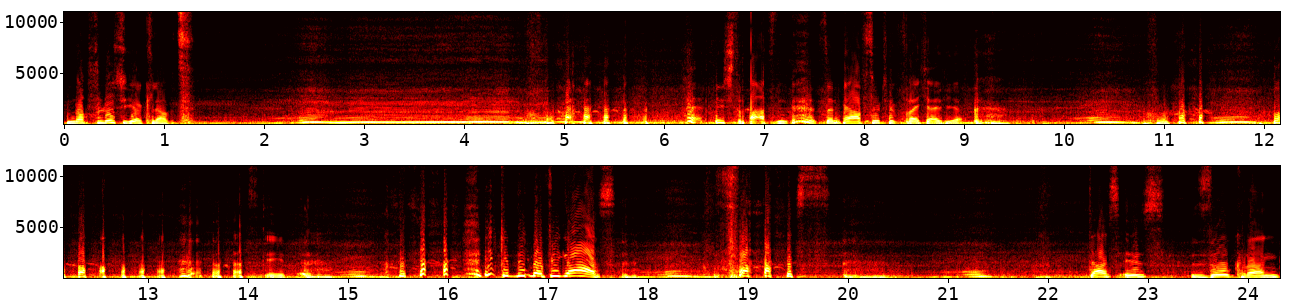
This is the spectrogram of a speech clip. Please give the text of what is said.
noch flüssiger klappt. Die Straßen sind eine absolute Frechheit hier. Das geht. Ich gebe nicht mehr viel Gas. Was? Das ist so krank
